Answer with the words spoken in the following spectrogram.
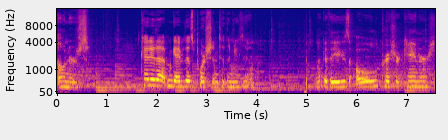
owners cut it up and gave this portion to the museum. Look at these old pressure canners.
